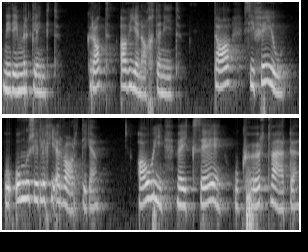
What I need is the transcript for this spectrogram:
nicht immer gelingt. Gerade an Weihnachten nicht. Da sind viele und unterschiedliche Erwartungen. Alle wollen gesehen und gehört werden.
